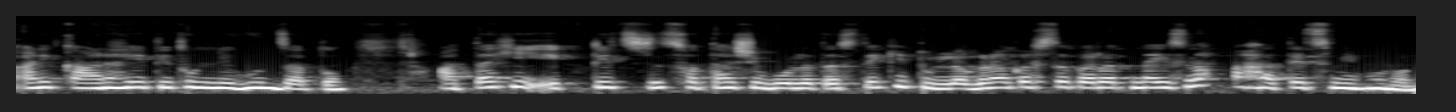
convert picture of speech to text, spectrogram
आणि काढाही तिथून निघून जातो. आता ही एकटीच स्वतःशी बोलत असते की तू लग्न कसं करत नाहीस ना? पाहतेच मी म्हणून.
